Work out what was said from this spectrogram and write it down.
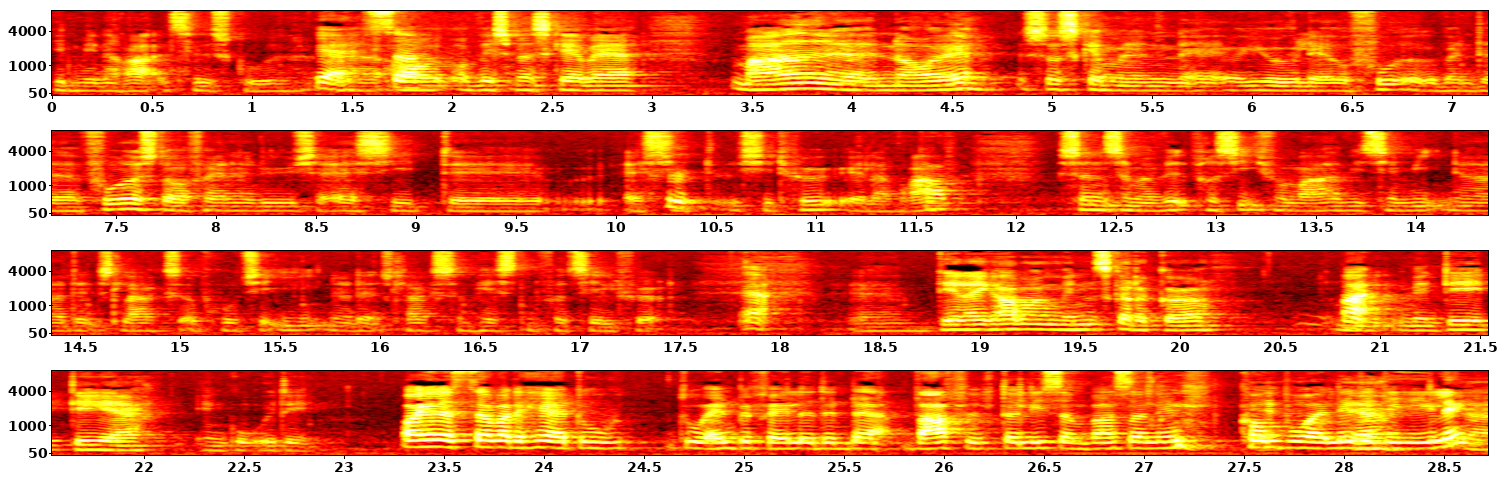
et mineraltilskud. Ja, Øh, så- og, og hvis man skal være meget øh, nøje, så skal man øh, jo lave foder, hedder, foderstofanalyse af sit, øh, af sit, sit hø eller vrap, sådan så man ved præcis, hvor meget vitaminer og den slags, og protein og den slags, som hesten får tilført. Ja. Øh, det er der ikke ret mange mennesker, der gør, Nej. men, men det, det er en god idé. Og ellers der var det her, du, du anbefalede den der vaffel, der ligesom var sådan en kombo af lidt Ja, af det hele, ikke? Ja.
